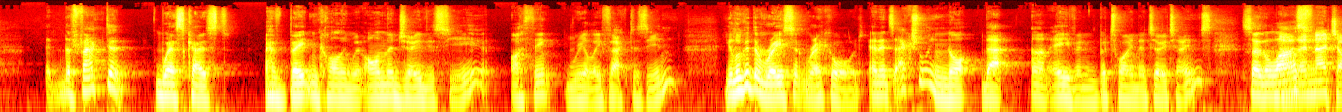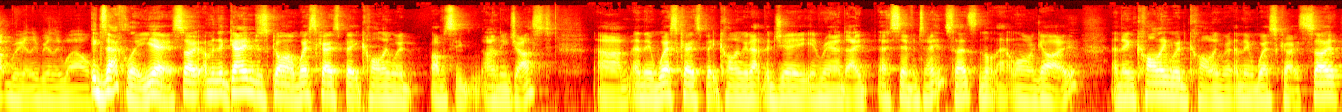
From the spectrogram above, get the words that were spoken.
the fact that West Coast have beaten Collingwood on the G this year, I think really factors in. You look at the recent record, and it's actually not that uneven between the two teams. So the No, last they match up really, really well. Exactly, yeah. So, I mean, the game just gone. West Coast beat Collingwood, obviously only just. Um, and then West Coast beat Collingwood at the G in round eight, uh, 17. So that's not that long ago. And then Collingwood, Collingwood, and then West Coast. So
